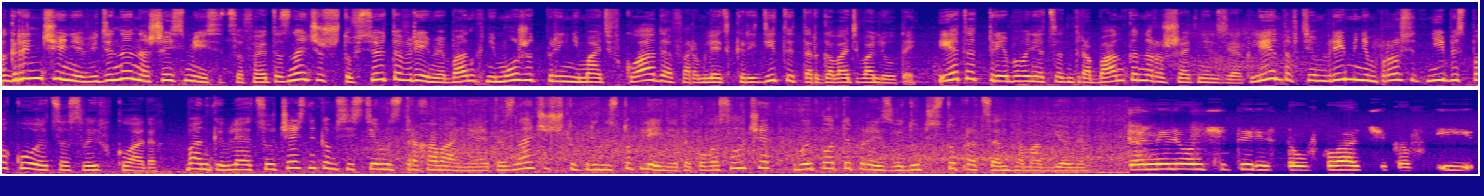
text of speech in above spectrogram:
Ограничения введены на 6 месяцев, а это значит, что все это время банк не может принимать вклады, оформлять кредиты, торговать валютой. И это требование Центробанка нарушать нельзя. Клиентов тем временем просят не беспокоиться о своих вкладах. Банк является участником системы страхования. Это значит, что при наступлении такого случая выплаты произведут в стопроцентном объеме. За миллион четыреста у вкладчиков и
